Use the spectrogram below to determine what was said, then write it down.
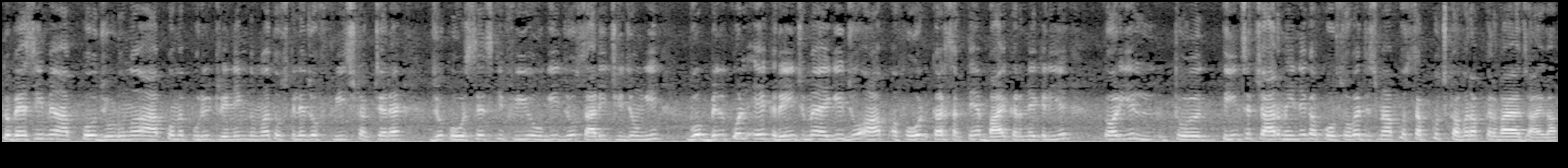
तो वैसे ही मैं आपको जोड़ूँगा, आपको मैं पूरी ट्रेनिंग दूँगा। तो उसके लिए जो फ़ी स्ट्रक्चर है, जो कोर्सेज की फ़ी होगी, जो सारी चीज़ें होंगी, वो बिल्कुल एक रेंज में आएगी जो आप अफोर्ड कर सकते हैं बाय करने के लिए। और ये तो तीन से चार महीने का कोर्स होगा जिसमें आपको सब कुछ कवर अप करवाया जाएगा।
